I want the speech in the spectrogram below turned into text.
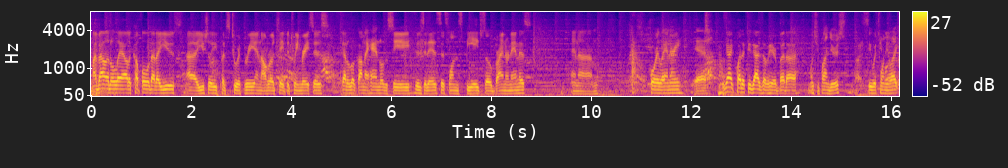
My valet will lay out a couple that I use. Uh, usually puts two or three, and I'll rotate between races. Got to look on the handle to see whose it is. This one's BH, so Brian Hernandez, and um, Corey Lanerie. Yeah, we got quite a few guys over here, but uh, once you find yours, see which one you like.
